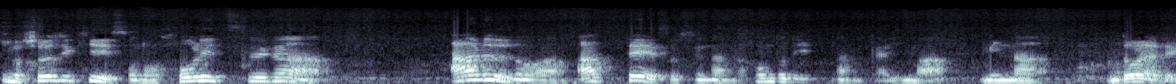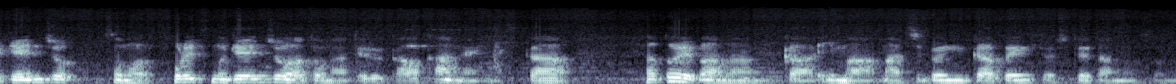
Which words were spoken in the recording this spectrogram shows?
でも正直その法律があるのはあってそしてなんか本当になんか今みんなどうやって現状その法律の現状はどうなってるかわかんないんですが例えばなんか今、まあ、自分が勉強してたのその、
